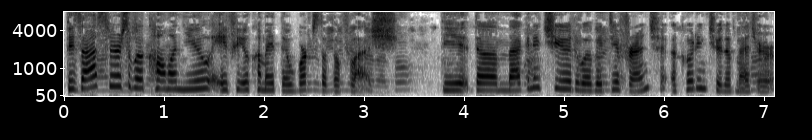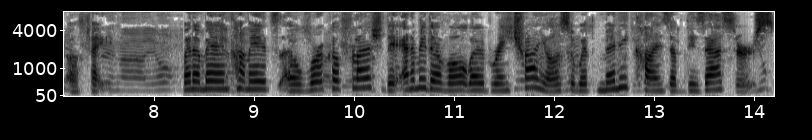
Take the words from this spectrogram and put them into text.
Disasters will come on you if you commit the works of the flesh. The, the magnitude will be different according to the measure of faith. When a man commits a work of flesh, the enemy devil will bring trials with many kinds of disasters.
